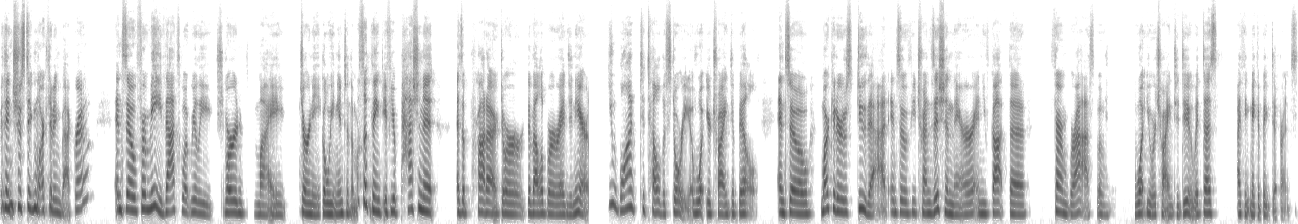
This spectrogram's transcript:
an interesting marketing background. And so for me, that's what really spurred my journey going into them. I also think if you're passionate as a product or developer or engineer, you want to tell the story of what you're trying to build. And so marketers do that. And so if you transition there and you've got the firm grasp of what you were trying to do, it does, I think, make a big difference.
